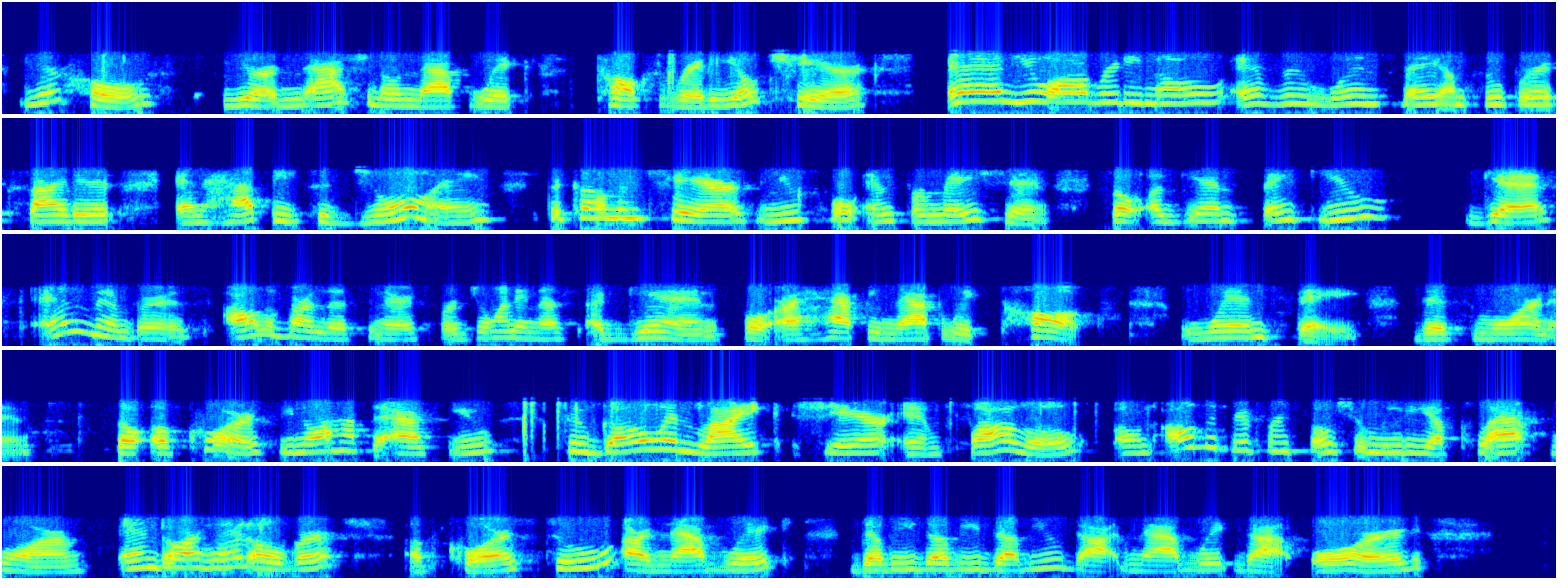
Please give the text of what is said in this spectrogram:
your host, your National NABWIC Talks Radio Chair. And you already know every Wednesday I'm super excited and happy to join to come and share useful information. So, again, thank you, guests and members, all of our listeners, for joining us again for our Happy NABWIC Talks Wednesday this morning. So, of course, you know, I have to ask you to go and like, share, and follow on all the different social media platforms and or head over, of course, to our NABWIC, www.nabwic.org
